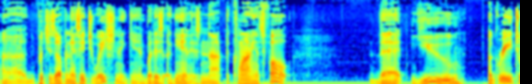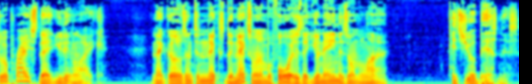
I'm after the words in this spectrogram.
uh, put yourself in that situation again. But it's again, it's not the client's fault that you agreed to a price that you didn't like. And that goes into the next the next one number four is that your name is on the line. It's your business.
